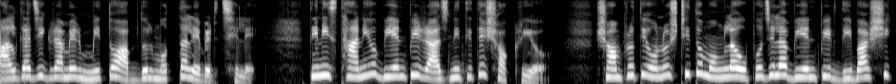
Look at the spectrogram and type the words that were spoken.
মালগাজী গ্রামের মৃত আব্দুল মোত্তালেবের ছেলে। তিনি স্থানীয় বিএনপির রাজনীতিতে সক্রিয়। সম্প্রতি অনুষ্ঠিত মোংলা উপজেলা বিএনপির দ্বিবার্ষিক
